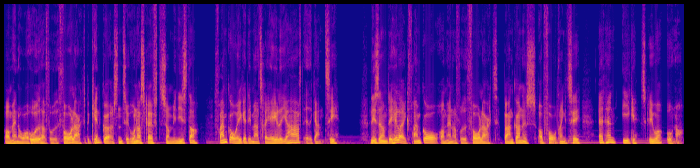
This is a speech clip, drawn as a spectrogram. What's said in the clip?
Om han overhovedet har fået forelagt bekendtgørelsen til underskrift som minister, fremgår ikke af det materiale, jeg har haft adgang til. Ligesom det heller ikke fremgår, om han har fået forelagt bankernes opfordring til, at han ikke skriver under.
